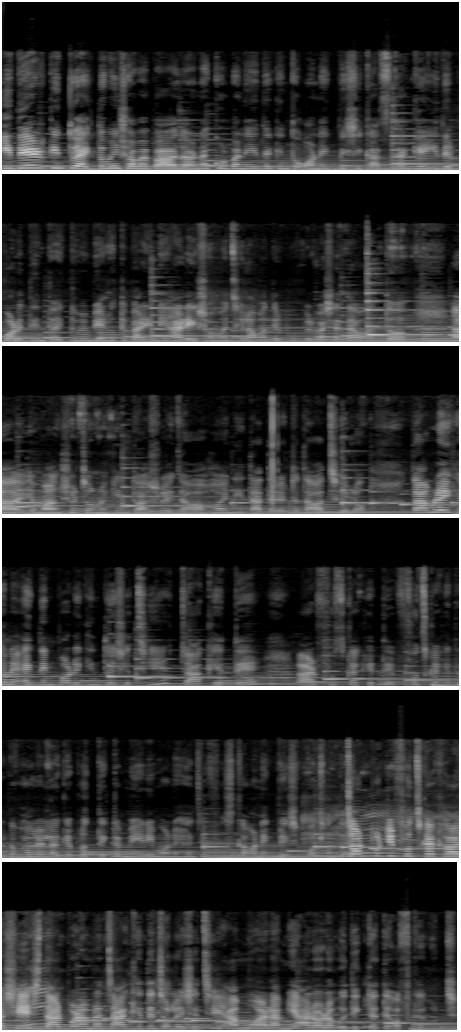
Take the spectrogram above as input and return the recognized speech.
ঈদের কিন্তু একদমই সময় পাওয়া যায় না। কুরবানি ঈদের কিন্তু অনেক বেশি কাজ থাকে। ঈদের পরের দিন তো একদমই বের হতে পারিনি। আর এই সময় ছিল আমাদের ফুপির বাসায় দাওয়াত। তো মাংসের জন্য কিন্তু আসলে যাওয়া হয়নি। তাদের একটা দাওয়াত ছিল। তো আমরা এখানে একদিন পরে কিন্তু এসেছি চা খেতে আর ফুচকা খেতে। ফুচকা খেতে তো ভালোই লাগে। প্রত্যেকটা মেয়েরই মনে হয় যে ফুচকা অনেক বেশি পছন্দ চটপটি ফুচকা খাওয়া শেষ। তারপর আমরা চা খেতে চলে এসেছি। আম্মু আর আমি আর ওরা ওই দিকটাতে অপেক্ষা করছি।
